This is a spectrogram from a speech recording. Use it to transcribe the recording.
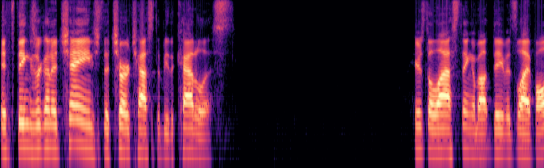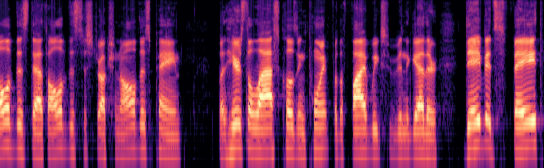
If things are going to change, the church has to be the catalyst. Here's the last thing about David's life all of this death, all of this destruction, all of this pain. But here's the last closing point for the five weeks we've been together David's faith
